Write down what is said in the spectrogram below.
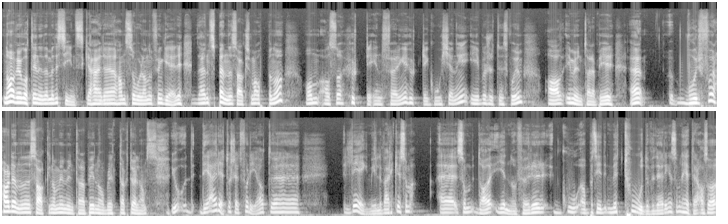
nå har vi jo gått inn i det medisinske her, eh, Hans, og hvordan det fungerer. Det er en spennende sak som er oppe nå, om altså hurtiginnføringer, hurtiggodkjenninger i Beslutningsforum av immunterapier. Eh, Hvorfor har denne saken om immunterapi nå blitt aktuell, Hans? Jo, Det er rett og slett fordi at uh, Legemiddelverket, som eh, som da gjennomfører god, si, metodevurderinger, som det heter, altså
